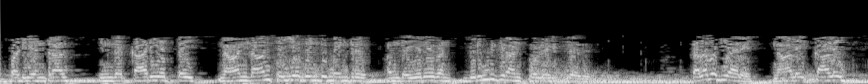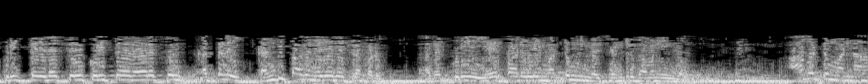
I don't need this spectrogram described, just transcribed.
அப்படி என்றால் இந்த காரியத்தை நான் தான் செய்ய வேண்டும் என்று அந்த இறைவன் விரும்புகிறான் போல இருக்கிறது. தளபதியாரே நாளை காலை குறித்த இடத்தில் குறித்த நேரத்தில் கட்டளை கண்டிப்பாக நிறைவேற்றப்படும். அதற்குரிய ஏற்பாடுகளை மட்டும் நீங்கள் சென்று கவனியுங்கள். ஆகட்டும் அண்ணா.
